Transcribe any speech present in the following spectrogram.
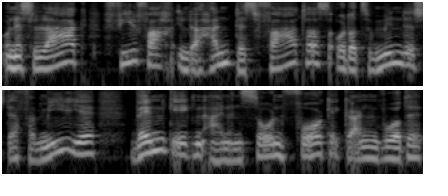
und es lag vielfach in der Hand des Vaters oder zumindest der Familie, wenn gegen einen Sohn vorgegangen wurde,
